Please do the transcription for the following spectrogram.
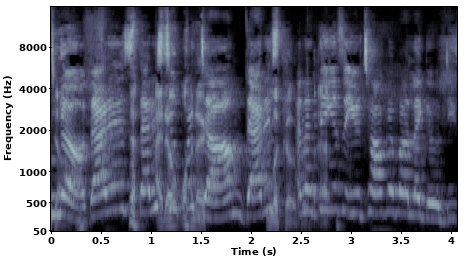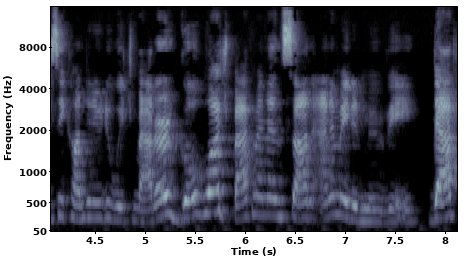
Dumb. No, that is that is super dumb. That is, and the that. thing is that you talk about like a DC continuity which matter. Go watch Batman and Son animated movie. That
